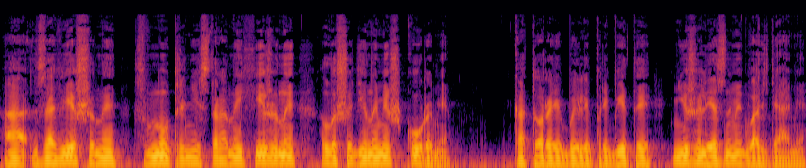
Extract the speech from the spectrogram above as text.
а завешены с внутренней стороны хижины лошадиными шкурами – которые были прибиты не железными гвоздями,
